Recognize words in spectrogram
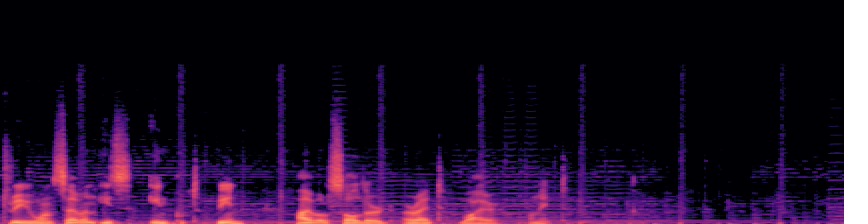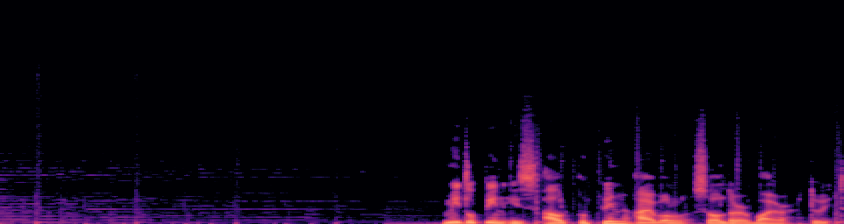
317 is input pin. I will solder red wire on it. Middle pin is output pin. I will solder wire to it.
